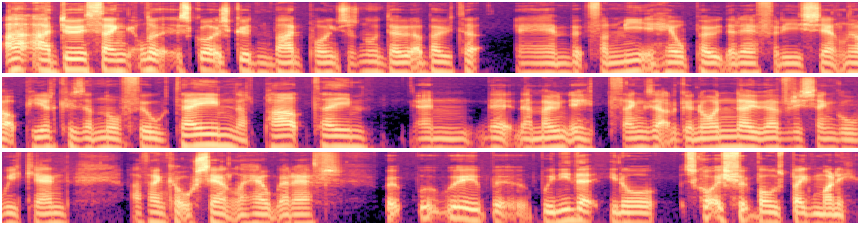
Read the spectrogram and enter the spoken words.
I, I do think, look, it's got its good and bad points, there's no doubt about it. Um, but for me to help out the referees, certainly up here, because they're no full time, they're part time, and the, the amount of things that are going on now every single weekend, I think it will certainly help the refs. We, we, we need it, you know, Scottish football's big money.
